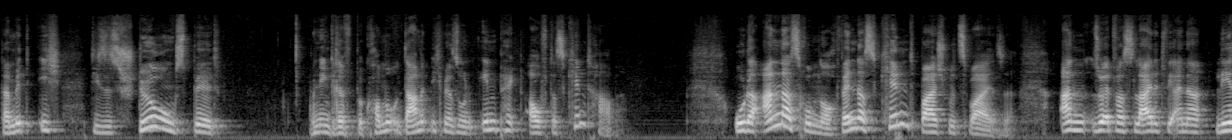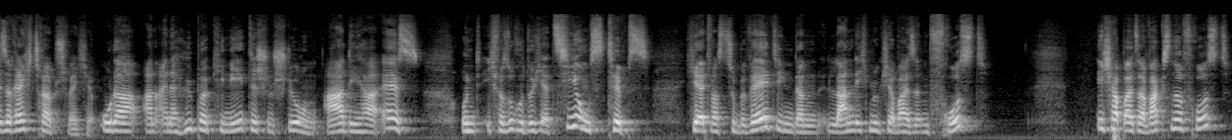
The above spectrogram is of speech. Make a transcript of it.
damit ich dieses Störungsbild in den Griff bekomme und damit nicht mehr so einen Impact auf das Kind habe. Oder andersrum noch, wenn das Kind beispielsweise an so etwas leidet wie einer Leserechtschreibschwäche oder an einer hyperkinetischen Störung, ADHS, und ich versuche durch Erziehungstipps hier etwas zu bewältigen, dann lande ich möglicherweise im Frust. Ich habe als Erwachsener Frust,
